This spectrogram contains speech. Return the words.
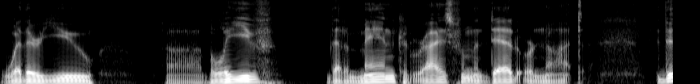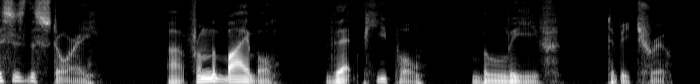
whether you uh, believe that a man could rise from the dead or not, this is the story uh, from the Bible that people believe to be true.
